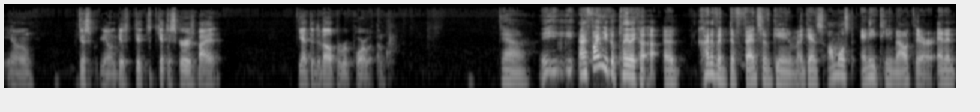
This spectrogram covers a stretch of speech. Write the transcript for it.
you know, just you know, get get, get discouraged by it you have to develop a rapport with them. Yeah, I find you could play like a, a kind of a defensive game against almost any team out there, and then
